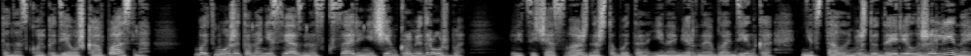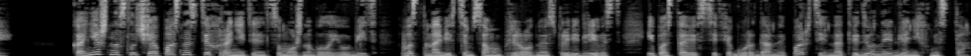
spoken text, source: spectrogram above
то насколько девушка опасна. Быть может, она не связана с Ксари ничем, кроме дружбы. Ведь сейчас важно, чтобы эта иномерная блондинка не встала между Дерри и Лжелиной. Конечно, в случае опасности хранительницу можно было и убить, восстановив тем самым природную справедливость и поставив все фигуры данной партии на отведенные для них места.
